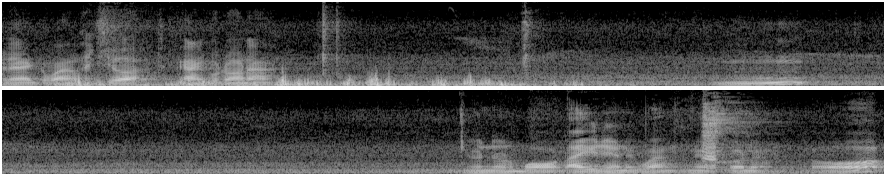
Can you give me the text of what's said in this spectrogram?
Nè, các bạn thấy chưa? Thức ăn của nó nè. Ừ. nó bò đầy nè các bạn. Nè, coi nè. Đó.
